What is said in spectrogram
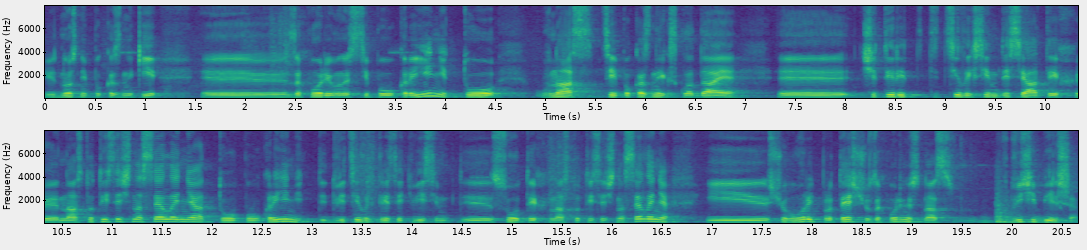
і відносні показники е, захворюваності по Україні, то в нас цей показник складає 4,7 на 100 тисяч населення, то по Україні 2,38 на 100 тисяч населення, і що говорить про те, що захворюваність у нас вдвічі більше.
